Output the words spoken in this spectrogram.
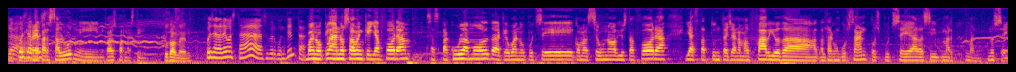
per, Pues res per salut ni, ni coses per l'estil. Totalment. Pues ara deu estar supercontenta. Bueno, clar, no saben que allà fora s'especula molt de que, bueno, potser com el seu nòvio està fora i ha estat tontejant amb el Fabio de l'altre concursant, doncs potser ha decidit... Mar... Bueno, no sé.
